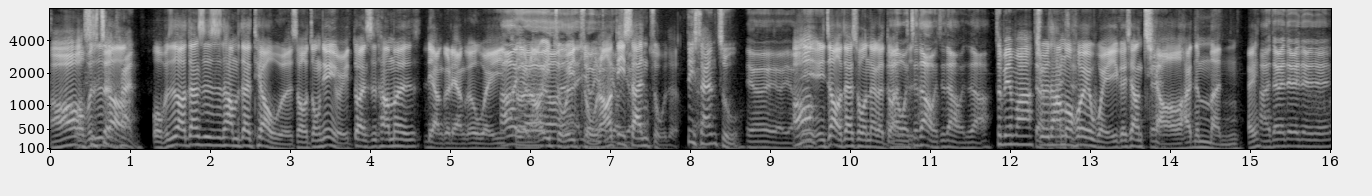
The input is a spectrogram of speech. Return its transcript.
哦，我不知道，我不知道，但是是他们在跳舞的时候，中间有一段是他们两个两个围一个，然后一组一组，然后第三组的。第三组？有有有。有，你你知道我在说那个段子？我知道我知道我知道。这边吗？就是他们会围一个像桥还是门？哎啊对对对对，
